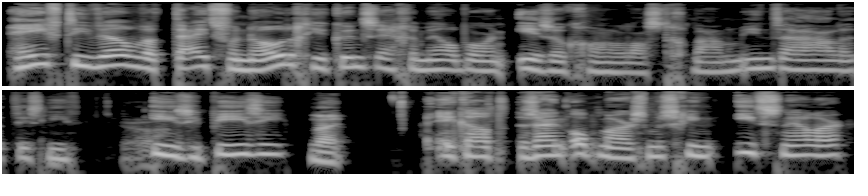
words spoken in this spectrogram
Heeft hij wel wat tijd voor nodig? Je kunt zeggen, Melbourne is ook gewoon een lastige baan om in te halen. Het is niet Ja. easy peasy. Nee. Ik had zijn opmars misschien iets sneller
